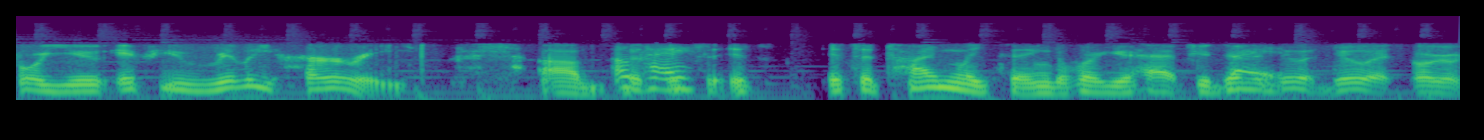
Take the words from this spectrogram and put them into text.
for you if you really hurry. Um, Okay. It's, it's it's a timely thing to where you have if you're going Right. to do it, do it, or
